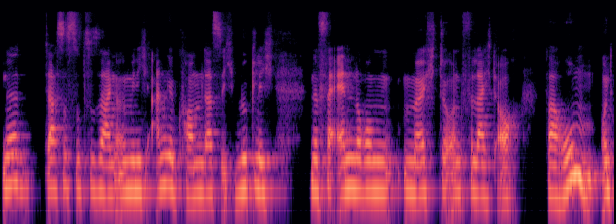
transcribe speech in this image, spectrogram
ne, das ist sozusagen irgendwie nicht angekommen, dass ich wirklich eine Veränderung möchte und vielleicht auch warum? Und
